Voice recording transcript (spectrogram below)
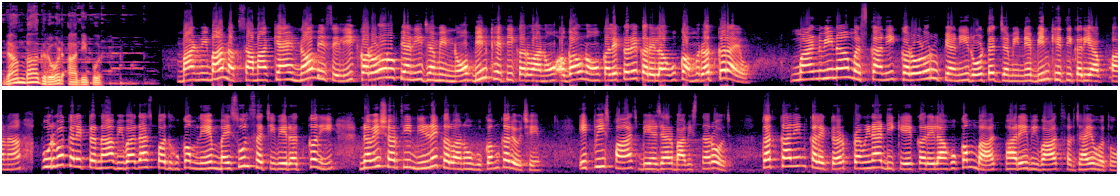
Rambagh road, Adipur. માંડવીમાં નકશામાં ક્યાંય ન બેસેલી કરોડો રૂપિયાની જમીનનો બિનખેતી કરવાનો અગાઉનો કલેક્ટરે કરેલા હુકમ રદ કરાયો. માંડવીના મસ્કાની કરોડો રૂપિયાની રોટજ જમીનને બિનખેતી કરી આપવાના પૂર્વ કલેક્ટરના વિવાદાસ્પદ હુકમને મહેસૂલ સચિવે રદ કરી નવેસરથી નિર્ણય કરવાનો હુકમ કર્યો છે. એકવીસ પાંચ બે હજાર બાવીસના રોજ તત્કાલીન કલેક્ટર પ્રવીણા ડીકે કરેલા હુકમ બાદ ભારે વિવાદ સર્જાયો હતો.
